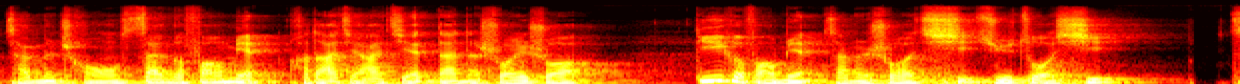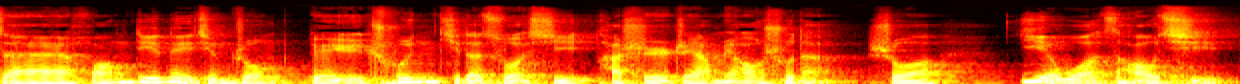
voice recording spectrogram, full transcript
咱们从三个方面和大家简单的说一说。第一个方面，咱们说起居作息。在《黄帝内经》中，对于春季的作息，它是这样描述的：说夜卧早起，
